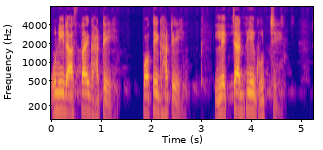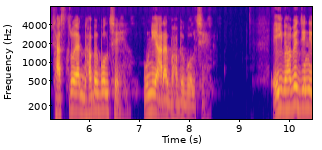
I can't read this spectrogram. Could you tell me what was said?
উনি রাস্তায় ঘাটে, পথে ঘাটে লেকচার দিয়ে ঘুরছে। শাস্ত্র একভাবে বলছে, উনি আর একভাবে বলছে। এইভাবে যিনি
